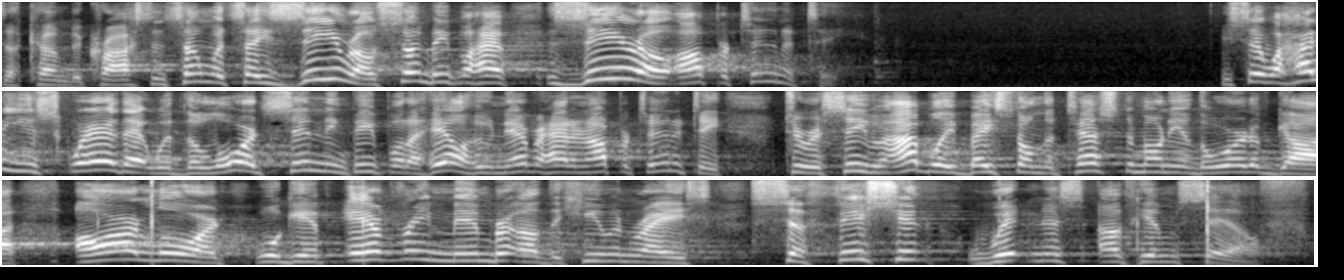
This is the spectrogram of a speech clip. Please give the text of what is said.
to come to Christ, and some would say zero. Some people have zero opportunity. You say, well, how do you square that with the Lord sending people to hell who never had an opportunity to receive Him? I believe, based on the testimony of the Word of God, our Lord will give every member of the human race sufficient witness of Himself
